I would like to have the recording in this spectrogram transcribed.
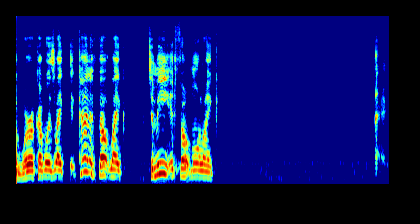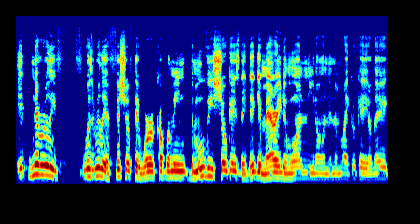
were a couple. It's like it kind of felt like to me it felt more like it never really was really official if they were a couple. I mean, the movies showcase they did get married in one, you know, and then I'm like, okay, are they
